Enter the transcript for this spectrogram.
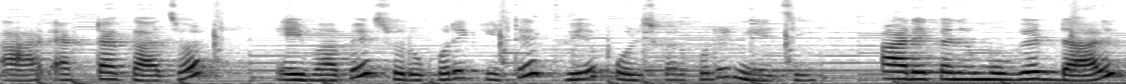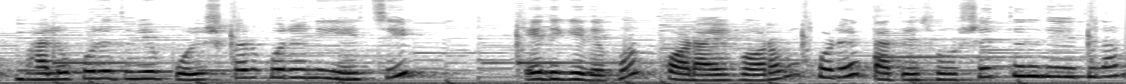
আর একটা গাজর এইভাবে শুরু করে কেটে ধুয়ে পরিষ্কার করে নিয়েছি। আর এখানে মুগের ডাল ভালো করে ধুয়ে পরিষ্কার করে নিয়েছি। এদিকে দেখুন, কড়াই গরম করে তাতে সর্ষের তেল দিয়ে দিলাম।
